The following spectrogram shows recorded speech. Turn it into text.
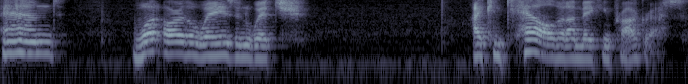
And what are the ways in which I can tell that I'm making progress?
